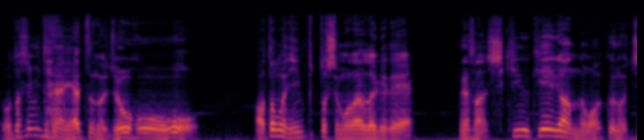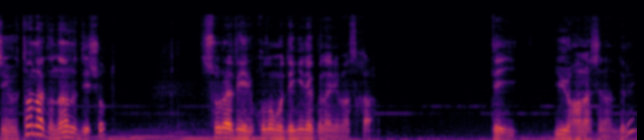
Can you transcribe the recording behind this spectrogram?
私みたいなやつの情報を頭にインプットしてもらうだけで、皆さん子宮頸がんの枠の地に打たなくなるでしょと。将来的に子供できなくなりますから。っていう話なんでね。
